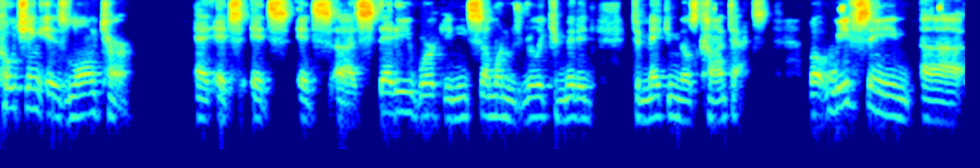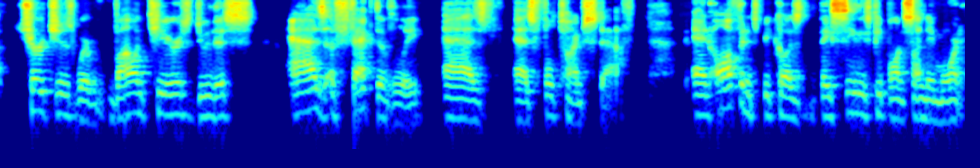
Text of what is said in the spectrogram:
coaching is long term and it's it's it's uh, steady work. You need someone who's really committed to making those contacts. But we've seen uh, churches where volunteers do this as effectively as as full-time staff. And often it's because they see these people on sunday morning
